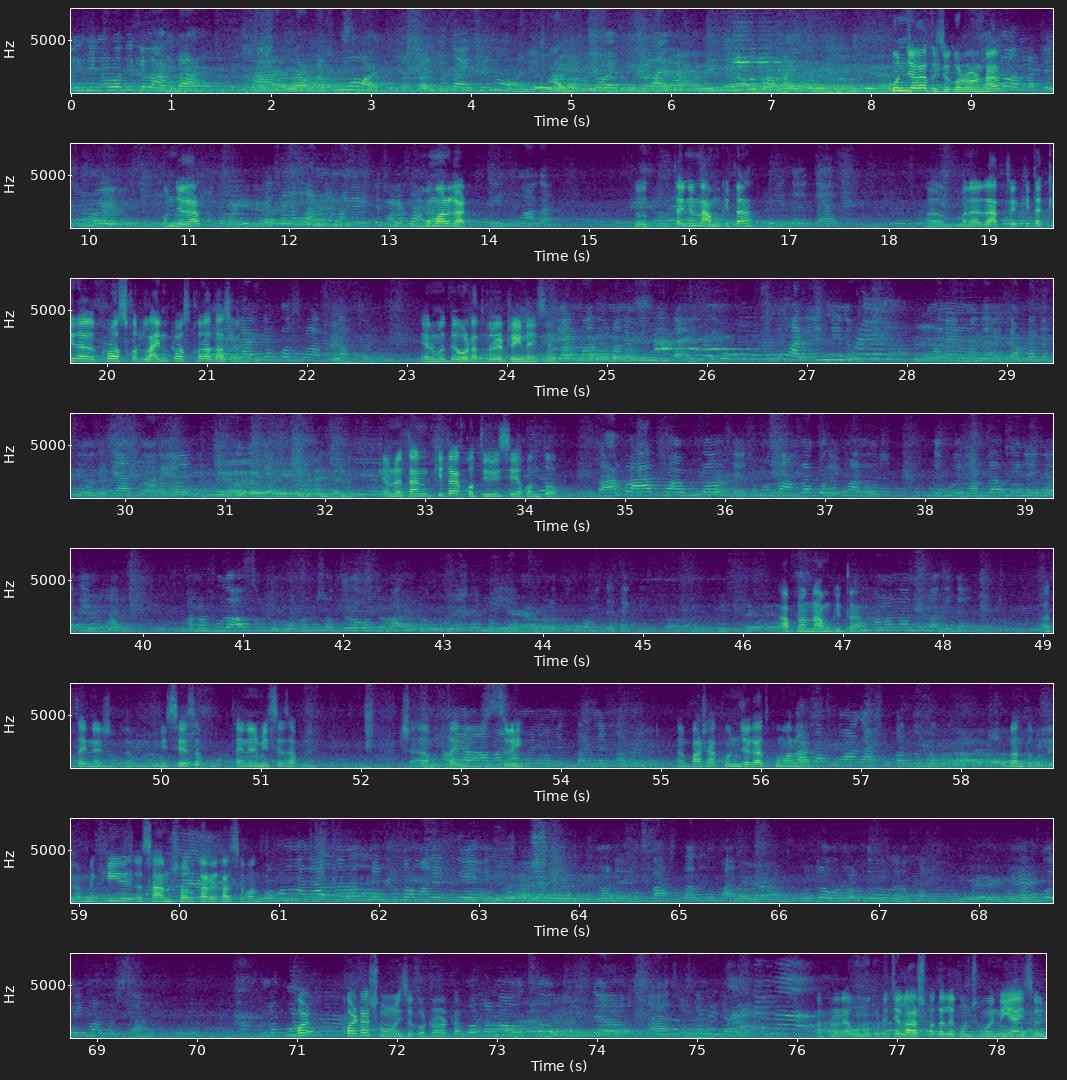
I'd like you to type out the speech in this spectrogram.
লিঞ্জিনের ওদিকে লামডা। আর লামডা সময় আর কোন জায়গা দিয়েছে ঘটনাটা? কোন জায়গা? কুমারঘাট। তো তাই না নাম কিতা মানে রাত্রে কিতা কিতা ক্রস লাইন ক্রস করা আসলে এর মধ্যে হঠাৎ করে ট্রেন আইছে। মানে মানে এমনি তান কিতা ক্ষতি হয়েছে এখন তো? আমরা গরিব মানুষ দেখো আমরা দিন এই না দিন খাই আমার ফুলাও ছুটু এখন সত্তর বছর মাইয়া খুব কষ্টে থাকি আপনার নাম কিতা? আমার নাম খালিদা আর তাইনের মিসেস আপনি? তাইনের মিসেস আপনি তাইনের স্ত্রী বাসা কোন জায়গা কুমারঘাট? কুমাগা সুকান্ত সুকান্ত আপনি কি চান সরকারের কাছে কোন? মানে মানে কয়টার সময় হয়েছে ঘটনাটা? আপনারা ঊনকোটি জেলা হাসপাতালে কোন সময় নিয়ে গো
